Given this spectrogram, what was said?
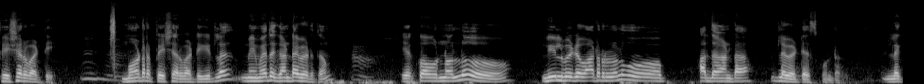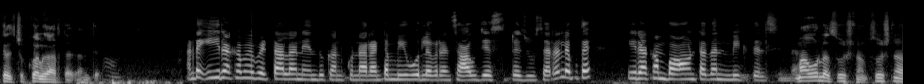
ప్రెషర్ బట్టి మోటార్ ప్రెషర్ బట్టి ఇట్లా మేమైతే గంట పెడతాం. ఎక్కువ ఉన్న వాళ్ళు నీళ్ళు పెట్టే వాటర్ ఉన్న వాళ్ళు అర్ధ గంట ఇట్లా పెట్టేసుకుంటారు. ఇళ్ళకి చుక్కలు కారుతాయి అంతే. అంటే ఈ రకమే పెట్టాలని ఎందుకు అనుకున్నారు? అంటే మీ ఊర్లో ఎవరైనా సాగు చేస్తుంటే చూసారా? లేకపోతే ఈ రకం బాగుంటుందని మీకు తెలిసిందా? మా ఊర్లో చూసినాం. చూసినా.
